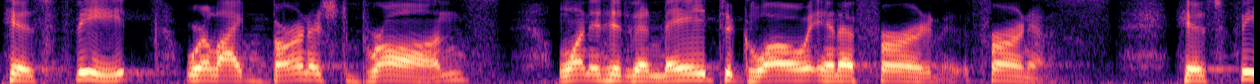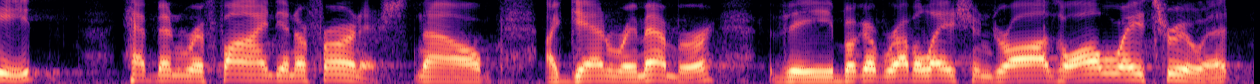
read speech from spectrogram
his feet were like burnished bronze, one it had been made to glow in a furnace. His feet have been refined in a furnace. Now, again, remember, the book of Revelation draws all the way through it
